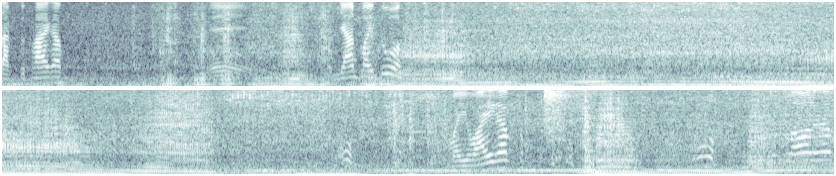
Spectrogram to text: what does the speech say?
ตักสุดท้ายครับนี่สัญญาณปล่อยตัว โอ้ ไม่ไหวครับโอ้ยกล้อเลยครับ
